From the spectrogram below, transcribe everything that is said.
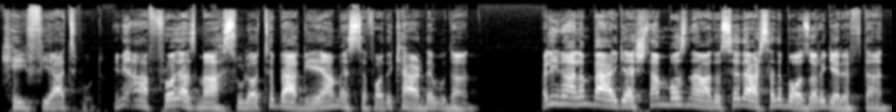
کیفیت بود. یعنی افراد از محصولات بقیه هم استفاده کرده بودن. ولی اینا الان برگشتن باز 93 درصد بازار رو گرفتن.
